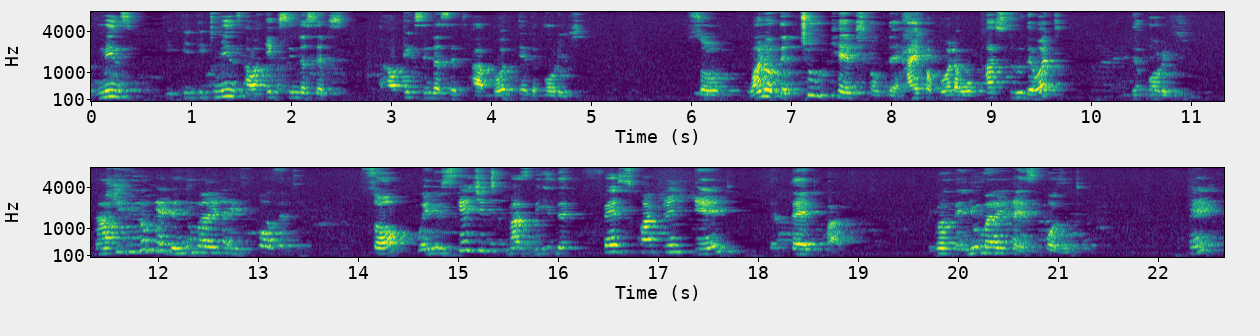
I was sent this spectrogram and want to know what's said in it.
It means it, means our x-intercepts our x-intercepts are both at the origin. So one of the two curves of the hyperbola will pass through the what? The origin. Now if you look at the numerator, it's positive. So when you sketch it, it must be in the first quadrant and the third quadrant. Because the numerator is positive. Okay?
